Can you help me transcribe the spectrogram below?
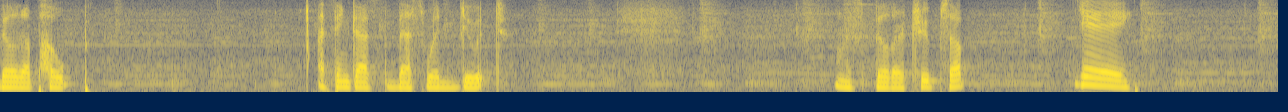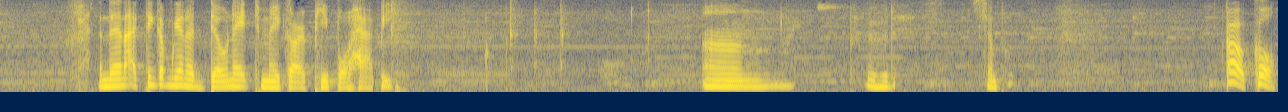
Build up hope. I think that's the best way to do it. Let's build our troops up. Yay! And then I think I'm gonna donate to make our people happy. Um, food, simple. Oh, cool.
